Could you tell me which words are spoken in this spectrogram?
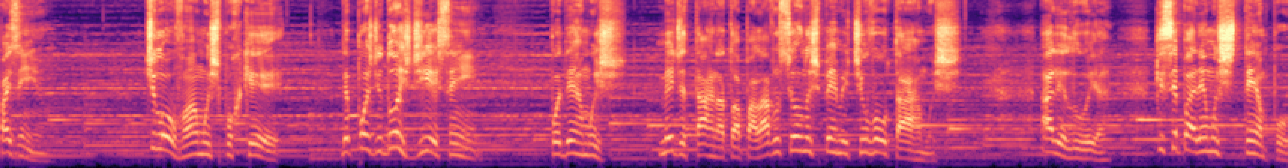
Paizinho, te louvamos porque depois de dois dias sem podermos meditar na tua palavra, o Senhor nos permitiu voltarmos. Aleluia. Que separemos tempo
